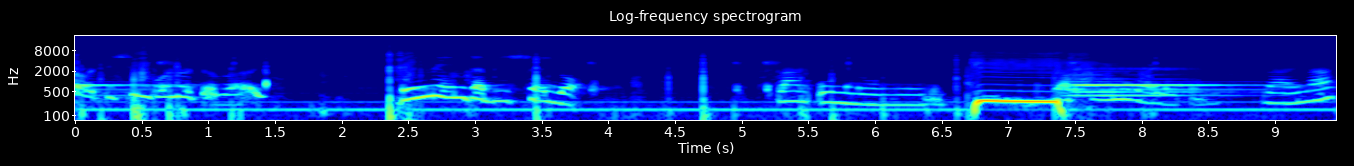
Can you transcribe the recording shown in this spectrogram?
Kardeşim bana da ver. Benim elimde bir şey yok. Ben oyun oynuyorum. Vermem.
